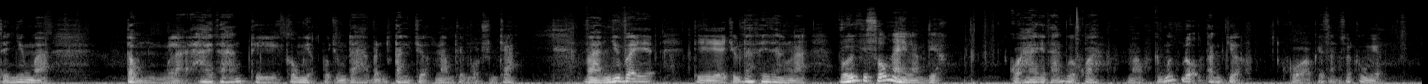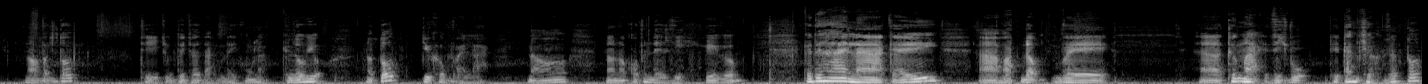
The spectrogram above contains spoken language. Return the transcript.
Thế nhưng mà tổng lại hai tháng thì công nghiệp của chúng ta vẫn tăng trưởng 5,1% và như vậy thì chúng ta thấy rằng là với cái số ngày làm việc của hai cái tháng vừa qua mà cái mức độ tăng trưởng của cái sản xuất công nghiệp nó vẫn tốt thì chúng tôi cho rằng đây cũng là cái dấu hiệu nó tốt chứ không phải là nó nó nó có vấn đề gì ghê gớm. Cái thứ hai là cái à, hoạt động về à, thương mại dịch vụ thì tăng trưởng rất tốt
